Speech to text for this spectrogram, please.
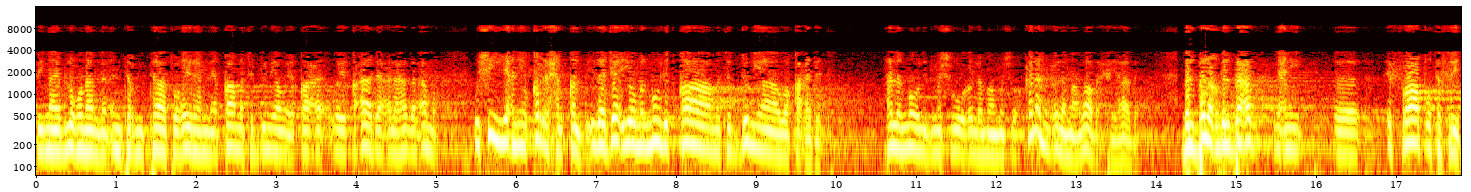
فيما يبلغنا من الإنترنتات وغيرها من إقامة الدنيا وإقعادها على هذا الأمر. وشيء يعني يقرح القلب. إذا جاء يوم المولد قامت الدنيا وقعدت. هل المولد مشروع ولا ما مشروع؟ كلام العلماء واضح في هذا. بل بلغ بالبعض يعني آه، إفراط وتفريط.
